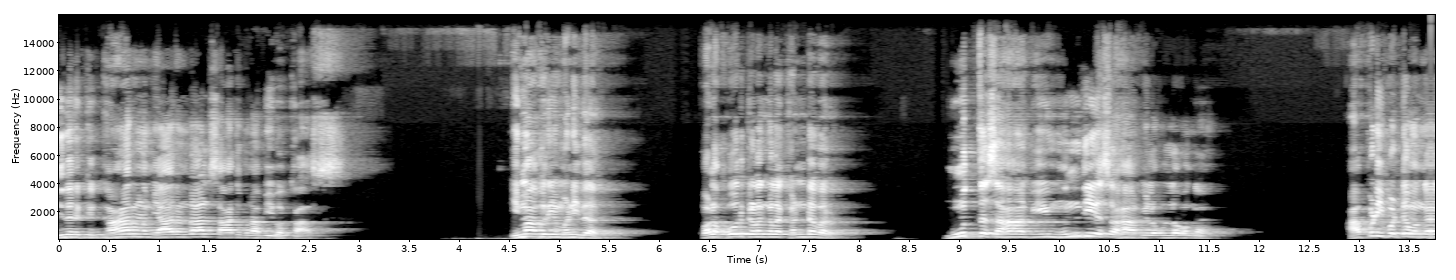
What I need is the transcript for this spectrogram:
இதற்கு காரணம் யார் என்றால் சாதுபுன் நபி வக்காஸ். இமாபுரிய மனிதர் பல போர்க்களங்களை கண்டவர் மூத்த சஹாபி முந்திய சஹாபியில் உள்ளவங்க. அப்படிப்பட்டவங்க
